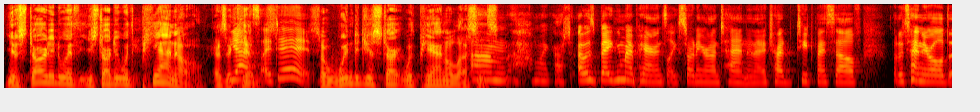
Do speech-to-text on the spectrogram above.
You started with you started with piano as a kid. Yes, I did. So when did you start with piano lessons? Um, oh my gosh, I was begging my parents like starting around 10, and I tried to teach myself, but a 10 year old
